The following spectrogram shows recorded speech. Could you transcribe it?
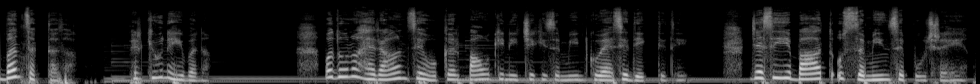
बन सकता था, फिर क्यों नहीं बना? वो दोनों हैरान से होकर पाँव के नीचे की ज़मीन को ऐसे देखते थे, जैसे ये बात उस ज़मीन से पूछ रहे हैं।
